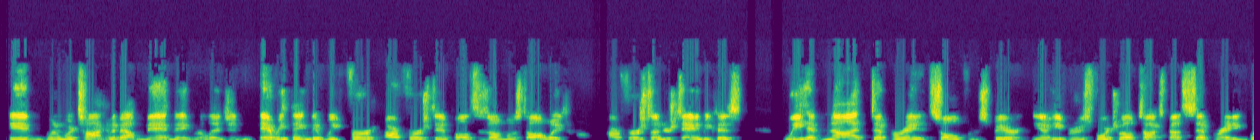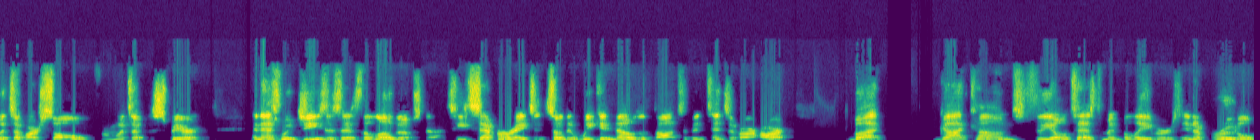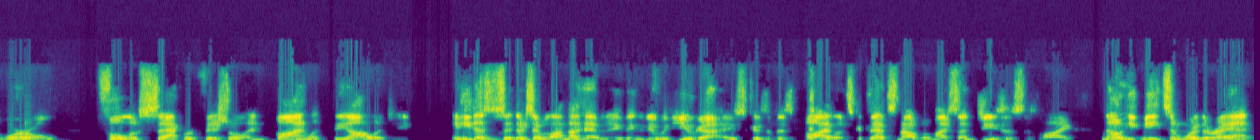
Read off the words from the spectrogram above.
And when we're talking about man-made religion, everything that we first, our first impulse is almost always wrong. Our first understanding because we have not separated soul from spirit. You know, Hebrews 4:12 talks about separating what's of our soul from what's of the spirit. And that's what Jesus as the logos does. He separates it so that we can know the thoughts of intents of our heart. But God comes to the Old Testament believers in a brutal world full of sacrificial and violent theology. And he doesn't sit there and say, Well, I'm not having anything to do with you guys because of this violence, because that's not what my son Jesus is like. No, he meets them where they're at.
